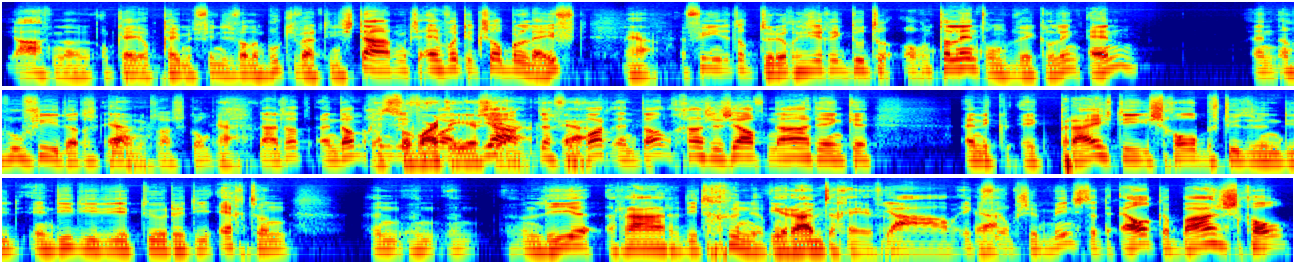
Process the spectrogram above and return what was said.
Ja, nou, oké, op een gegeven moment vinden ze wel een boekje waar het in staat. Maar en word ik zo beleefd? Ja. En vind je dat ook terug? En je zegt, ik doe het om talentontwikkeling. En? En hoe zie je dat als ik Ja. in de klas kom? Ja. Nou, dat, en dan begint eerst, Ja, ja. dat Ja. verwart. En dan gaan ze zelf nadenken. En ik, ik prijs die schoolbestuurders en die, en die, directeuren... die echt hun, hun, hun, hun, hun leraren dit gunnen. Die ruimte geven. Ja, ik vind op zijn minst dat elke basisschool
